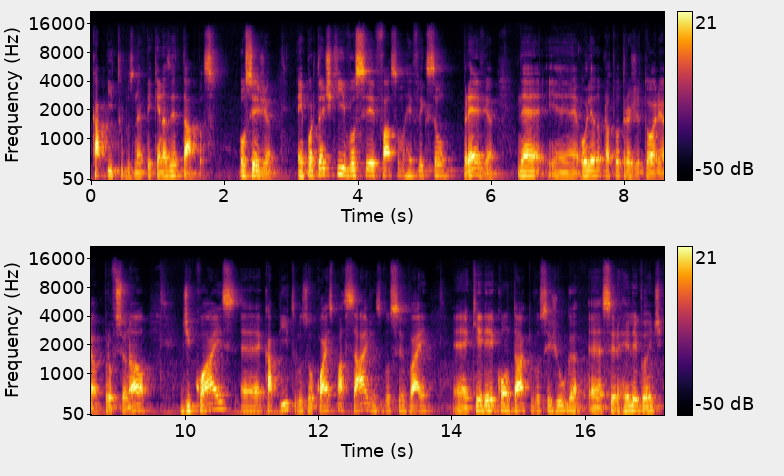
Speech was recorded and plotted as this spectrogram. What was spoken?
capítulos, né, pequenas etapas. Ou seja, é importante que você faça uma reflexão prévia, né, olhando para a tua trajetória profissional, de quais é, capítulos ou quais passagens você vai é, querer contar que você julga é, ser relevante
